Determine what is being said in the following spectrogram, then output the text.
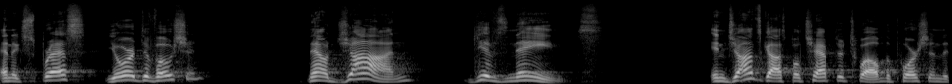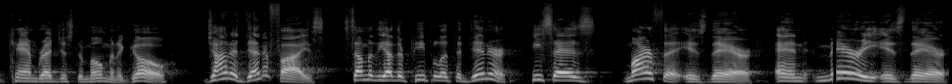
and express your devotion? Now, John gives names. In John's Gospel, chapter 12, the portion that Cam read just a moment ago, John identifies some of the other people at the dinner. He says, Martha is there, and Mary is there,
